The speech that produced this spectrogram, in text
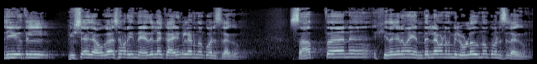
ജീവിതത്തിൽ പിശാജ് അവകാശം അറിയുന്ന ഏതെല്ലാം കാര്യങ്ങളാണെന്ന് നമുക്ക് മനസ്സിലാകും. സാത്താന് ഹിതകരമായ എന്തെല്ലാമാണ് നമ്മിൽ ഉള്ളതെന്ന് നമുക്ക് മനസ്സിലാകും.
